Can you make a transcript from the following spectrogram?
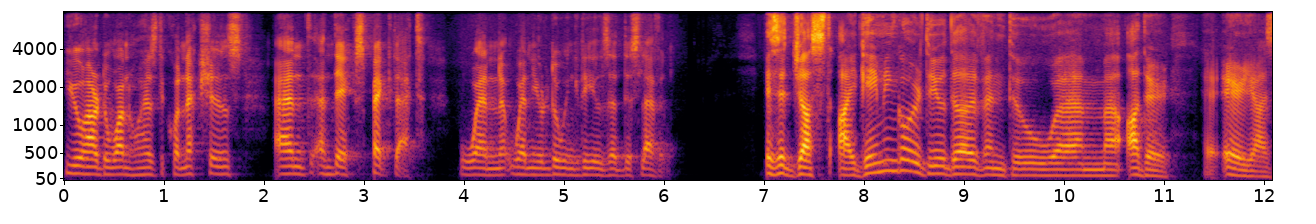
you are the one who has the connections, and and they expect that when, when you're doing deals at this level. Is it just iGaming, or do you delve into um, other uh, areas,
